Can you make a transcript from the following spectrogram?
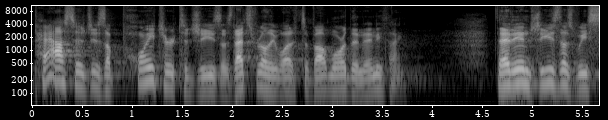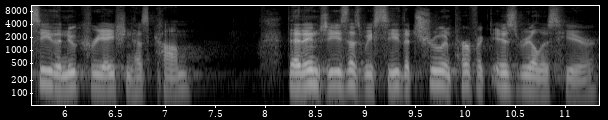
passage is a pointer to Jesus. That's really what it's about more than anything. That in Jesus we see the new creation has come, that in Jesus we see the true and perfect Israel is here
